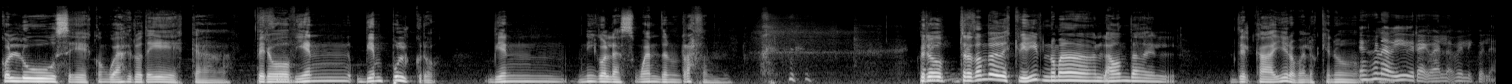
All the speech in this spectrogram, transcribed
con luces, con weas grotescas, pero Sí. bien, bien pulcro, bien Nicholas Winding Refn. Pero tratando de describir nomás la onda del, del caballero, para los que no... es una vibra igual la película.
